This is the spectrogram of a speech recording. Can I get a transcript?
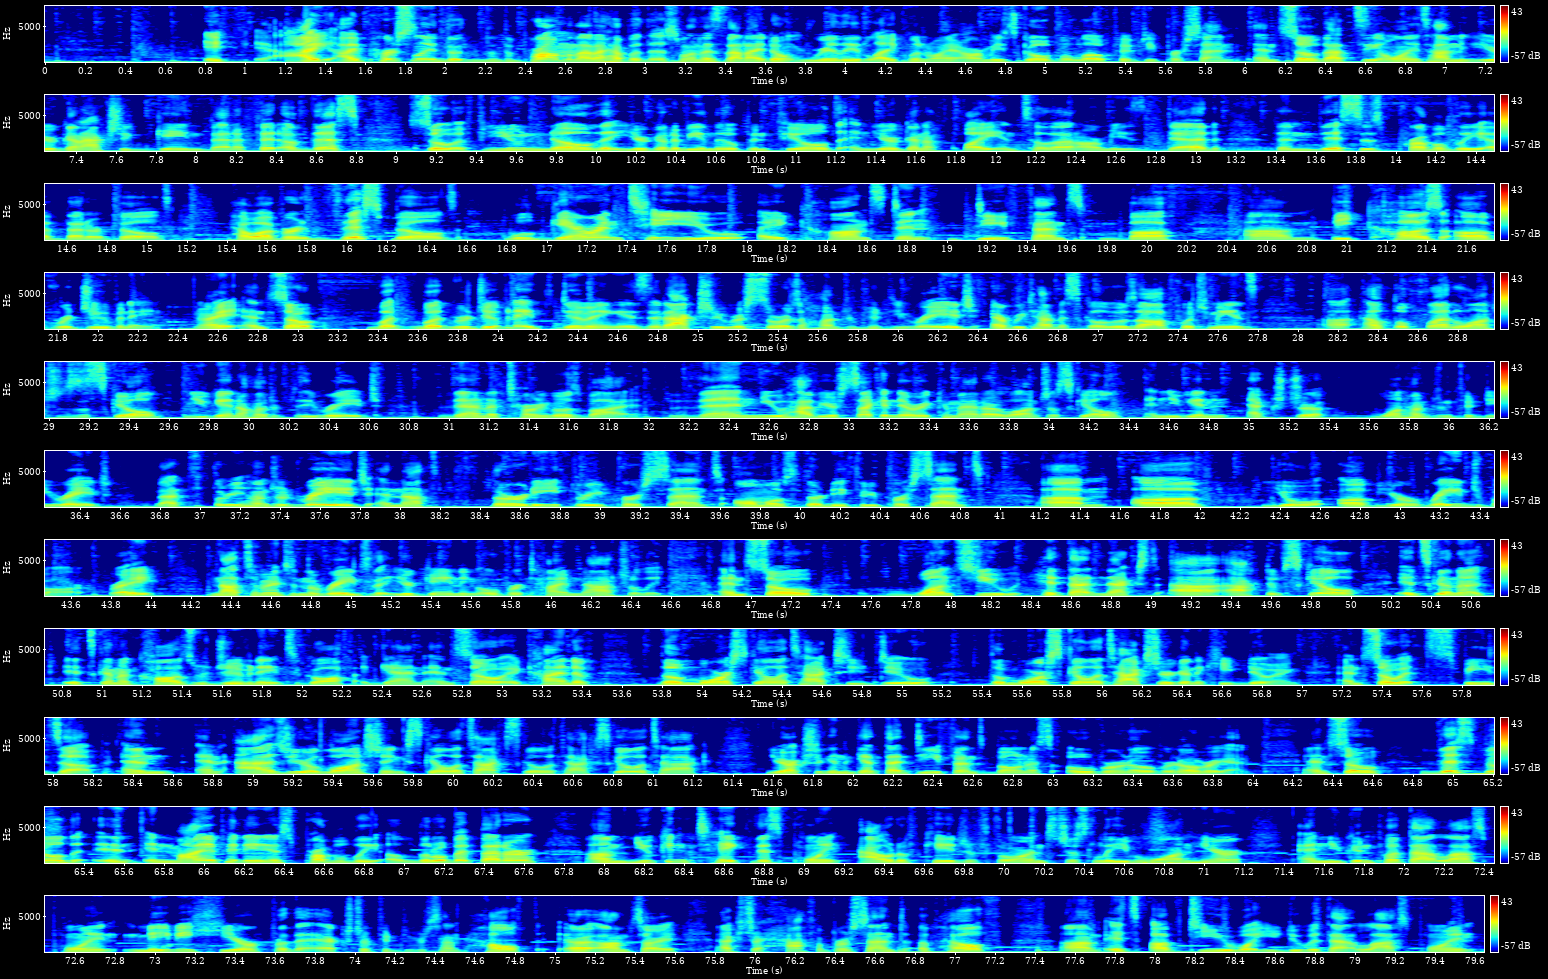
if I, I personally the, the problem that I have with this one is that I don't really like when my armies go below 50% and so that's the only time you're gonna actually gain benefit of this. So if you know that you're gonna be in the open field and you're gonna fight until that army is dead then this is probably a better build. However this build will guarantee you a constant defense buff um, because of rejuvenate right? And so what what rejuvenate's doing is it actually restores 150 rage every time a skill goes off which means uh, Ethelfled launches a skill you gain 150 rage. Then a turn goes by. Then you have your secondary commander launch a skill and you get an extra 150 rage. That's 300 rage and that's 33 percent almost 33 percent um, of your of your rage bar right? Not to mention the rage that you're gaining over time naturally. And so once you hit that next uh, active skill it's gonna it's gonna cause rejuvenate to go off again. And so it kind of the more skill attacks you do the more skill attacks you're going to keep doing. And so it speeds up. And and as you're launching skill attack skill attack skill attack you're actually going to get that defense bonus over and over and over again. And so this build in, in my opinion is probably a little bit better. Um you can take this point out of cage of thorns just leave one here and you can put that last point maybe here for the extra 50 percent health uh, i'm sorry extra half a percent of health. Um it's up to you what you do with that last point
